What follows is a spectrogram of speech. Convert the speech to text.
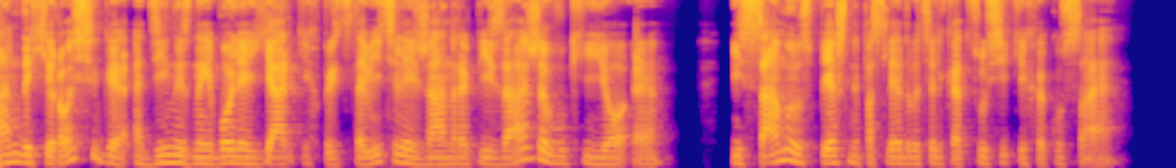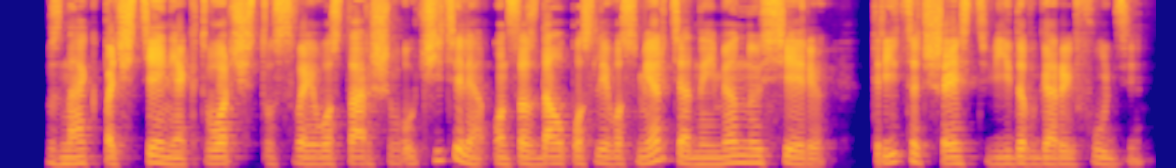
Анда Хиросига – один из наиболее ярких представителей жанра пейзажа в укиё-э и самый успешный последователь Кацусики Хакусая. В знак почтения к творчеству своего старшего учителя он создал после его смерти одноименную серию 36 видов горы Фудзи.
